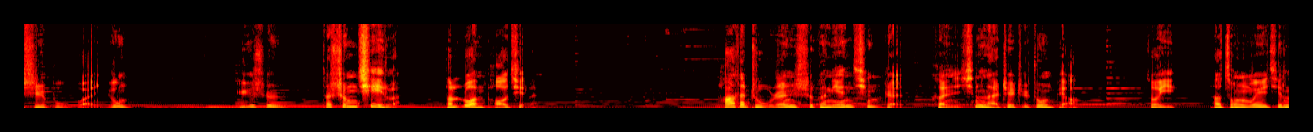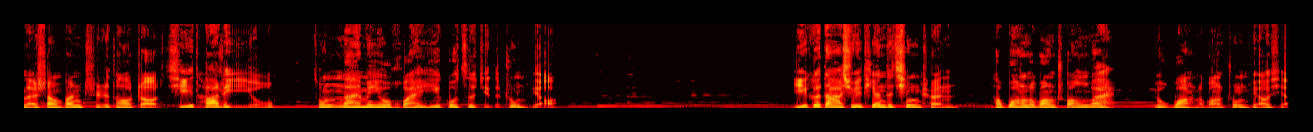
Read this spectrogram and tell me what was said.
是不管用，于是他生气了，他乱跑起来。他的主人是个年轻人，很信赖这只钟表，所以他总为进来上班迟到找其他理由，从来没有怀疑过自己的钟表。一个大雪天的清晨，他望了望窗外，又望了望钟表，想：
